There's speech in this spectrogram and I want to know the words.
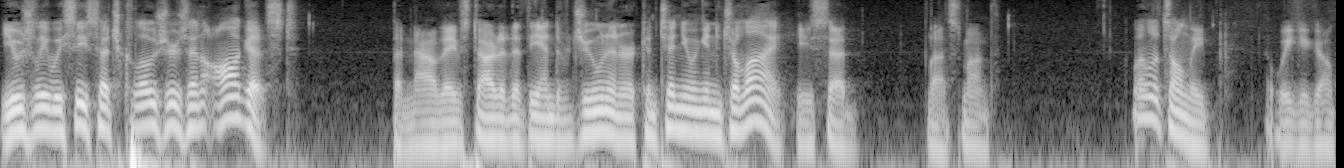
Usually we see such closures in August. But now they've started at the end of June and are continuing in July, he said last month. Well, it's only a week ago.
